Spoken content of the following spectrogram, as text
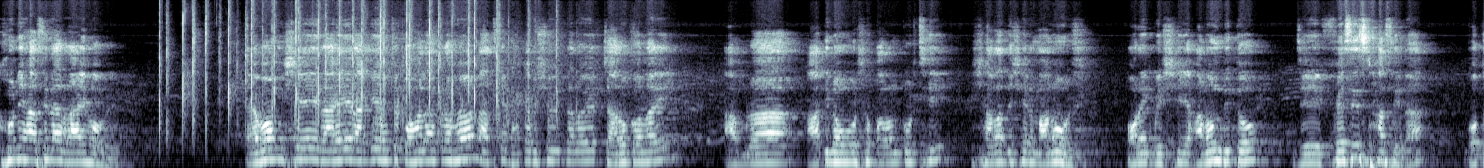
খনি হাসিনার রায় হবে। এবং সেই রায়ের আগে হচ্ছে পহেলা গ্রহণ আজকে ঢাকা বিশ্ববিদ্যালয়ের চারুকলায় আমরা আদি নববর্ষ পালন করছি। সারা দেশের মানুষ অনেক বেশি আনন্দিত যে ফেসিস্ট হাসিনা গত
